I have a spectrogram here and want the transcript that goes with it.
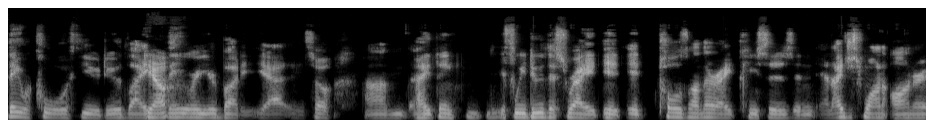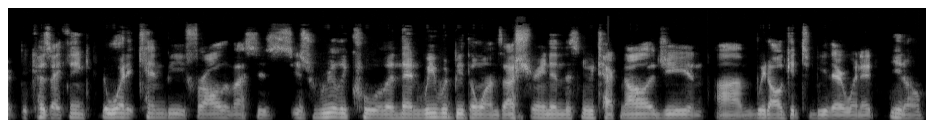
they were cool with you dude like Yeah. they were your buddy yeah and so um, i think if we do this right it, it pulls on the right pieces and, and i just want to honor it because i think what it can be for all of us is is really cool and then we would be the ones ushering in this new technology and um, we'd all get to be there when it you know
